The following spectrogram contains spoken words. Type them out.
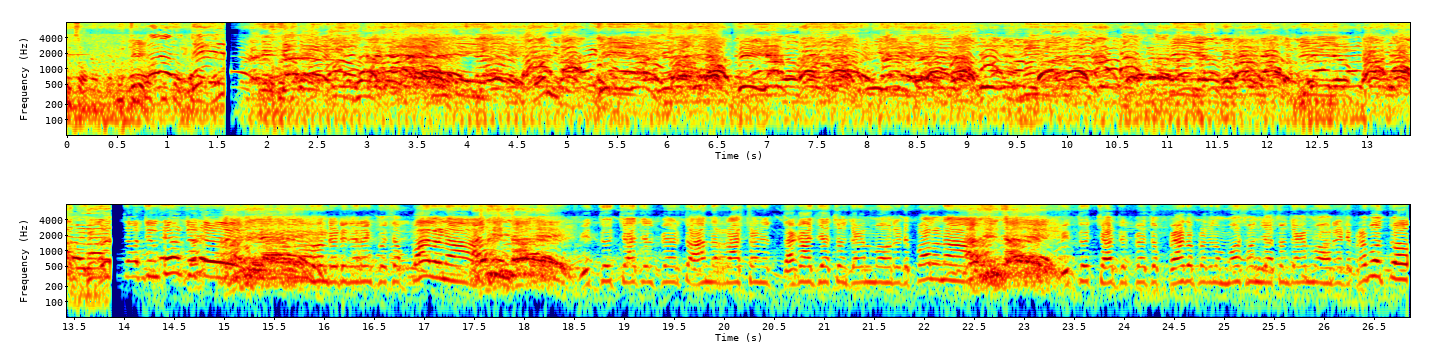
కూర్చో. కూర్చో జగన్మోహన్ రెడ్డి నిరంకుశ పాలన. విద్యుత్ ఛార్జీల పేరుతో ఆంధ్ర రాష్ట్రాన్ని దగా చేస్తున్న జగన్మోహన్ రెడ్డి పాలన. విద్యుత్ ఛార్జీల పేరుతో పేద ప్రజలు మోసం చేస్తున్న జగన్మోహన్ రెడ్డి ప్రభుత్వం.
